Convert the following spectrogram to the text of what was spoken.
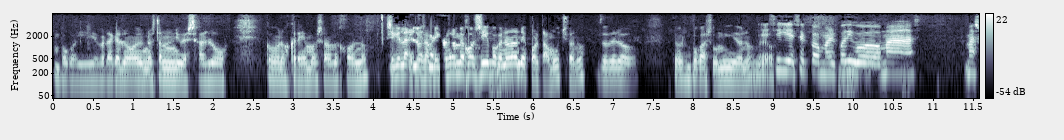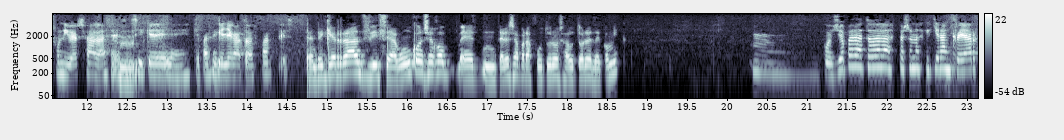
un poco. Y es verdad que no, no es tan universal luego como nos creemos a lo mejor, ¿no? Sí que la- los americanos a lo mejor sí, porque no lo han exportado mucho, ¿no? Entonces lo tenemos un poco asumido, ¿no? Pero, Sí, es como el código más, más universal, así Mm. sí que, que parece que llega a todas partes. Enrique Ranz dice, ¿algún consejo eh, interesa para futuros autores de cómic? Mm, Pues yo para todas las personas que quieran crear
